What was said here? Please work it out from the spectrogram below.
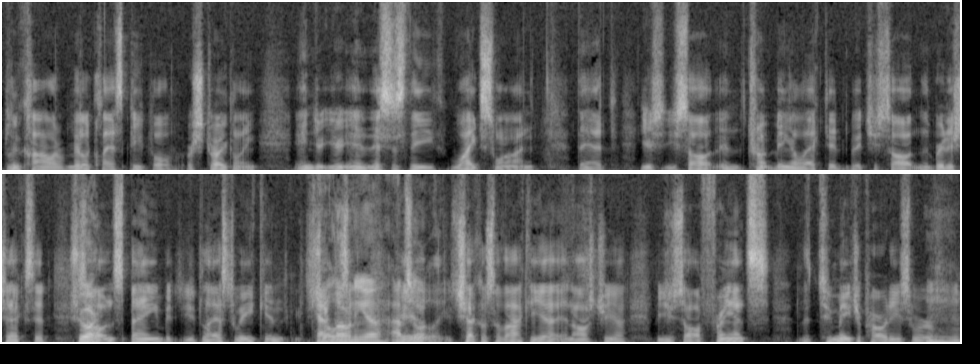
blue collar, middle class people are struggling, and you're, you're and this is the white swan that. You, you saw it in Trump being elected, but you saw it in the British exit. Sure. Saw it in Spain, but you, last week in Catalonia, Czechoslo- absolutely. Czechoslovakia and Austria. But you saw France. The two major parties were Mm-hmm.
